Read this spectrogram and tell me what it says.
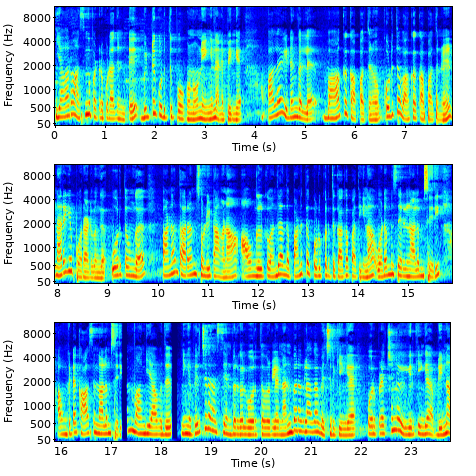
யாரும் அசிங்கப்பட்டுறக்கூடாதுன்ட்டு விட்டு கொடுத்து போகணும்னு நீங்கள் நினைப்பீங்க. பல இடங்களில் வாக்கை காப்பாற்றணும் கொடுத்த வாக்கை காப்பாற்றணும்னு நிறைய போராடுவாங்க. ஒருத்தவங்க பணம் தரேன்னு சொல்லிட்டாங்கன்னா அவங்களுக்கு வந்து அந்த பணத்தை கொடுக்கறதுக்காக பார்த்தீங்கன்னா உடம்பு சரியில்னாலும் சரி அவங்கக்கிட்ட காசுனாலும் சரி கடன் வாங்கியாவது நீங்கள் விருச்சிக ராசி அன்பர்கள் ஒருத்தவர்களை நண்பர்களாக வச்சுருக்கீங்க ஒரு பிரச்சனை இருக்கீங்க அப்படின்னா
